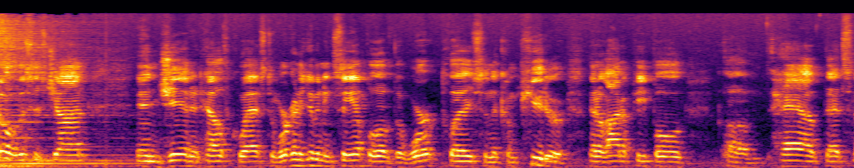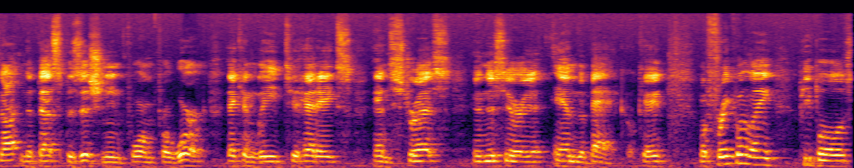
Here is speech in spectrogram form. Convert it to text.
Hello, this is John and Jen at HealthQuest, and we're going to give an example of the workplace and the computer that a lot of people um, have that's not in the best positioning for them for work that can lead to headaches and stress in this area and the back, okay? Well, frequently people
